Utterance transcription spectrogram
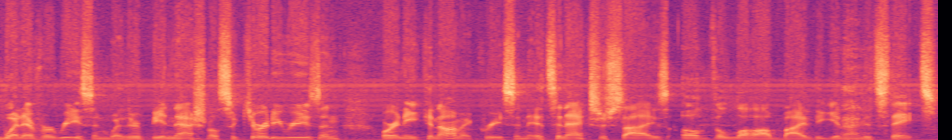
whatever reason, whether it be a national security reason or an economic reason. It's an exercise of the law by the United States.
